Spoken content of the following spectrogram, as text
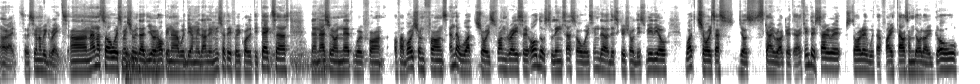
All right. So it's gonna be great. Um, and as always, make sure that you're helping out with the Amidala Initiative for Equality Texas, the National Network Fund of Abortion Funds, and the What Choice fundraiser. All those links, as always, in the description of this video. What Choice has just skyrocketed. I think they started started with a five thousand dollar goal.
